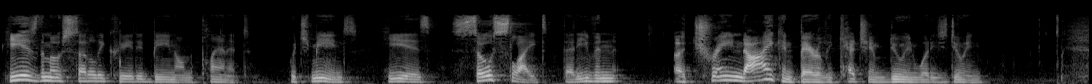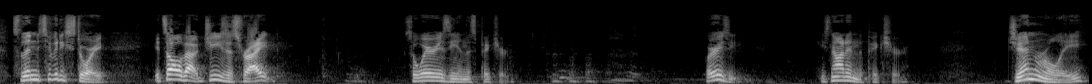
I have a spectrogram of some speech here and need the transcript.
He is the most subtly created being on the planet, which means he is so slight that even a trained eye can barely catch him doing what he's doing. So, the Nativity story, it's all about Jesus, right? So, where is he in this picture? Where is he? He's not in the picture. Generally,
